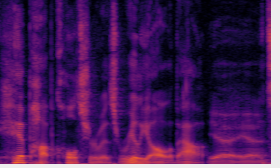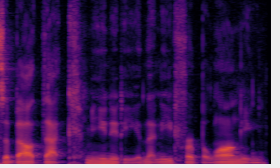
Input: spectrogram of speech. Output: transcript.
hip hop culture was really all about. Yeah, yeah. It's about that community and that need for belonging,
